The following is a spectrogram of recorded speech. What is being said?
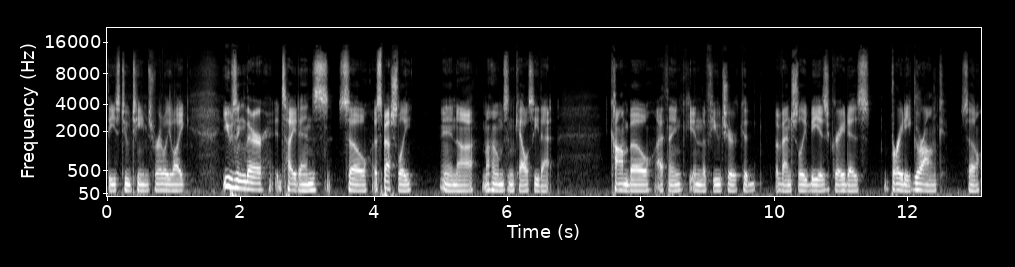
these two teams really like using their tight ends. So especially in uh, Mahomes and Kelce, that combo I think in the future could eventually be as great as Brady Gronk. So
